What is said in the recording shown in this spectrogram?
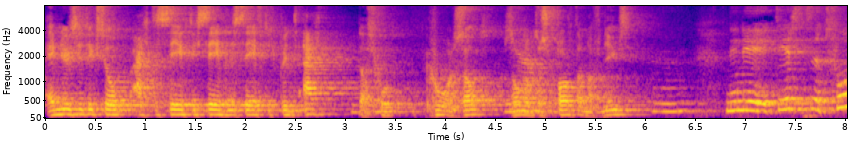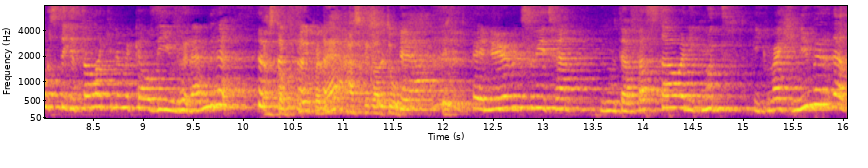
En nu zit ik zo op 78, 77,8. Dat is goed. Gewoon zot, zonder Ja. te sporten of niks. Nee, nee, het, eerste, het voorste getalletje heb ik al zien veranderen. Dat is toch flippen, hè, als je dat doet. Ja. En nu heb ik zoiets van, ik moet dat vasthouden, ik, moet, ik mag niet meer dat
